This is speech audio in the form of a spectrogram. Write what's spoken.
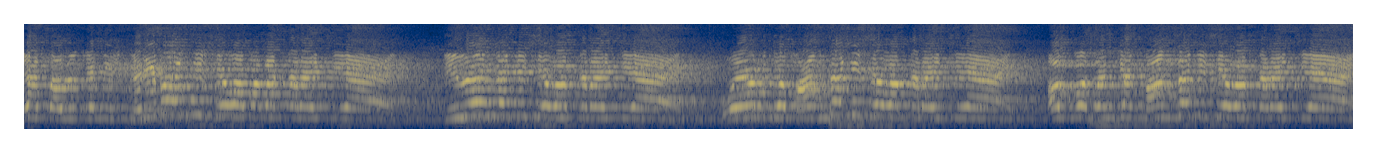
या तालुक्यातील गरिबांची सेवा मला करायची आहे. दिव्यांगांची सेवा करायची आहे. वयोवृद्ध माणसाची सेवा करायची आहे. अल्पसंख्याक माणसाची सेवा करायची आहे.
